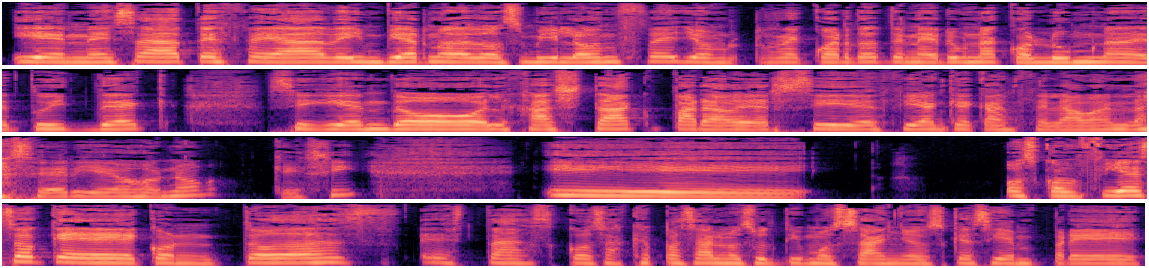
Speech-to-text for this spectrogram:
Y en esa TCA de invierno de 2011 yo recuerdo tener una columna de TweetDeck siguiendo el hashtag para ver si decían que cancelaban la serie o no, que sí. Y, os confieso que con todas estas cosas que pasan en los últimos años, que siempre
